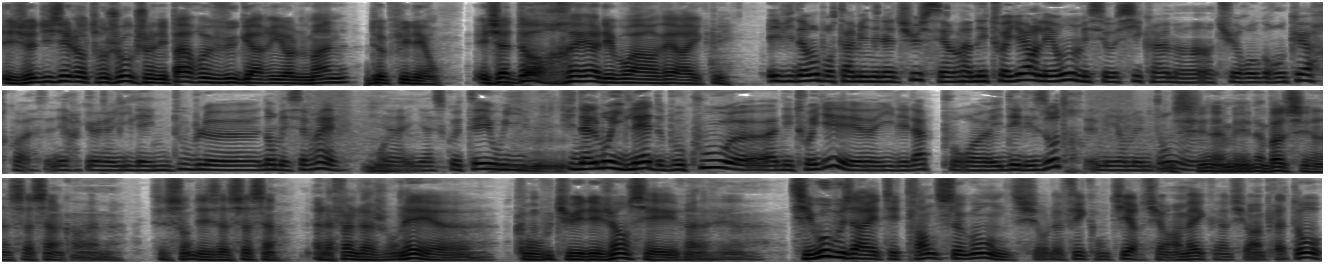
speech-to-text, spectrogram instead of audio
Et je disais l'autre jour que je n'ai pas revu Gary Oldman depuis Léon. Et j'adorerais aller boire un verre avec lui. Évidemment, pour terminer là-dessus, c'est un nettoyeur, Léon, mais c'est aussi quand même un, tueur au grand cœur, quoi. C'est-à-dire qu'il a une double. Non, mais c'est vrai. Il, y a, il ce côté où il- finalement il aide beaucoup euh, à nettoyer. Euh, Il est là pour euh, aider les autres, mais en même temps. Euh, Mais là-bas, c'est un assassin quand même. Ce sont des assassins. À la fin de la journée, euh, quand vous tuez des gens, c'est... euh, si vous vous arrêtez 30 secondes sur le fait qu'on tire sur un mec euh, sur un plateau,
